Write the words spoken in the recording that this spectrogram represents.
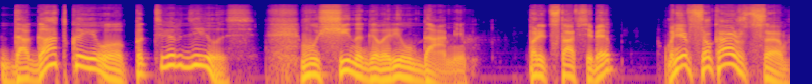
Догадка его подтвердилась. Мужчина говорил даме. «Представь себе, мне все кажется,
